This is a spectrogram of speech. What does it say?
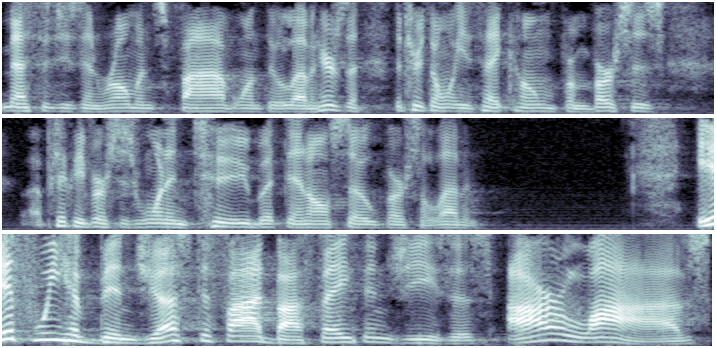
messages in Romans 5, 1 through 11. Here's the, the truth I want you to take home from verses, uh, particularly verses 1 and 2, but then also verse 11. If we have been justified by faith in Jesus, our lives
